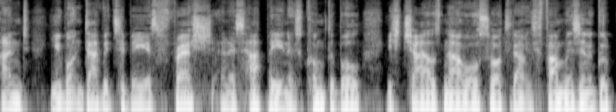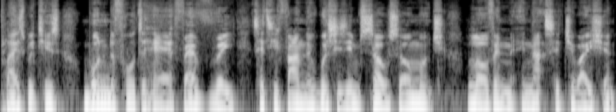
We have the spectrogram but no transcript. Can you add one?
and you want David to be as fresh and as happy and as comfortable. His child's now all sorted out, his family's in a good place, which is wonderful to hear for every City fan that wishes him so, so much love in, in that situation.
